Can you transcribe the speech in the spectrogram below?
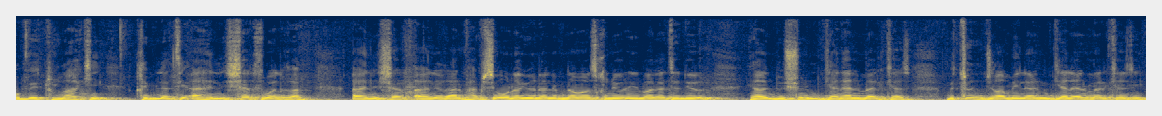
o Beytullah ki kıbleti ehli şerk vel garb. Ehli şerk, ehli garb hepsi ona yönelip namaz kılıyor, ibadet ediyor. Yani düşün genel merkez. Bütün camilerin genel merkezi.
